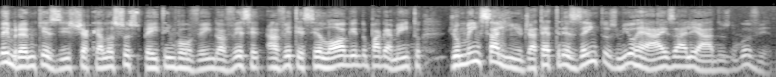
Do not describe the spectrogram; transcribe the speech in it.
Lembrando que existe aquela suspeita envolvendo a, VC a VTC Log do pagamento de um mensalinho de até 300 mil reais a aliados do governo.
